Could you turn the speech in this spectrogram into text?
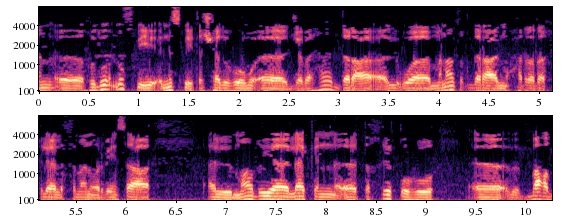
آه، هدوء نسبي نسبي تشهده آه، جبهات درعا ومناطق درعا المحررة خلال 48 ساعة الماضية لكن تخريقه بعض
